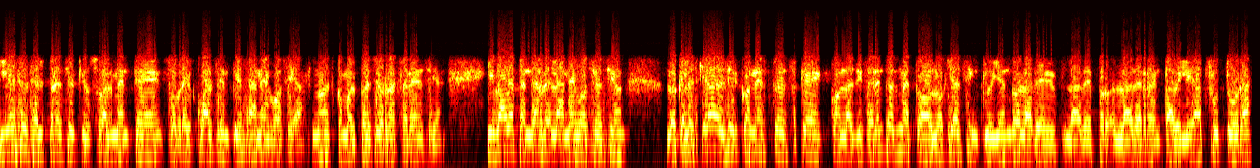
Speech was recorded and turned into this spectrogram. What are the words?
y ese es el precio que usualmente sobre el cual se empieza a negociar, no es como el precio de referencia y va a depender de la negociación. Lo que les quiero decir con esto es que con las diferentes metodologías, incluyendo la de la de, la de rentabilidad futura,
